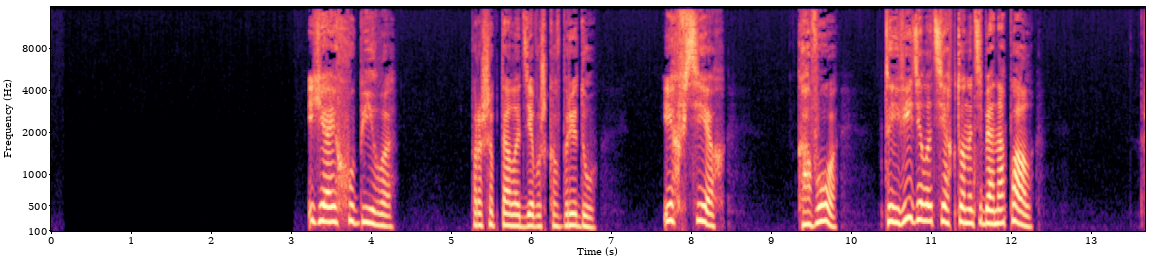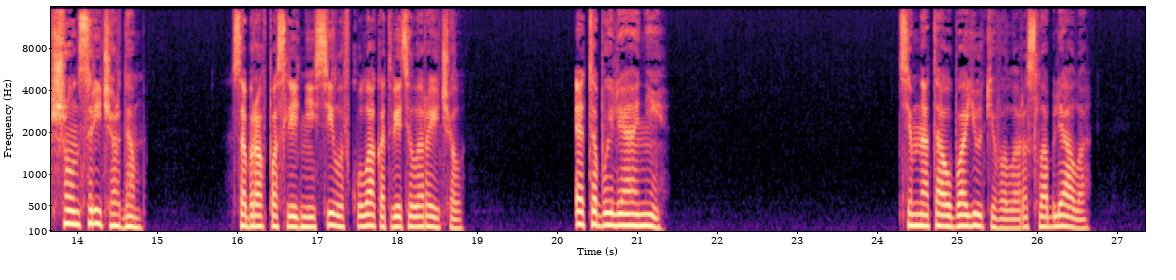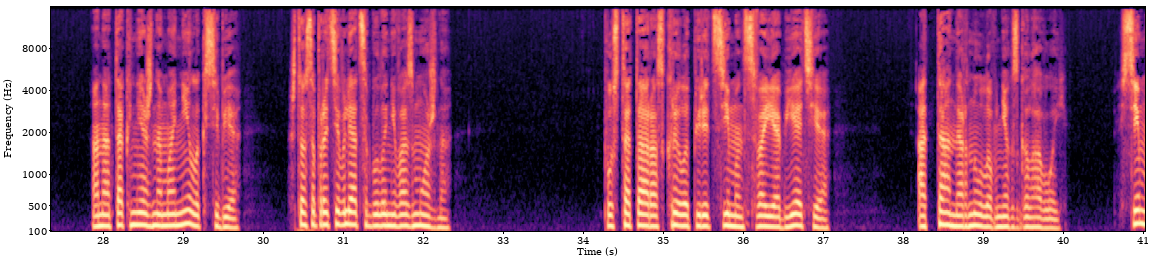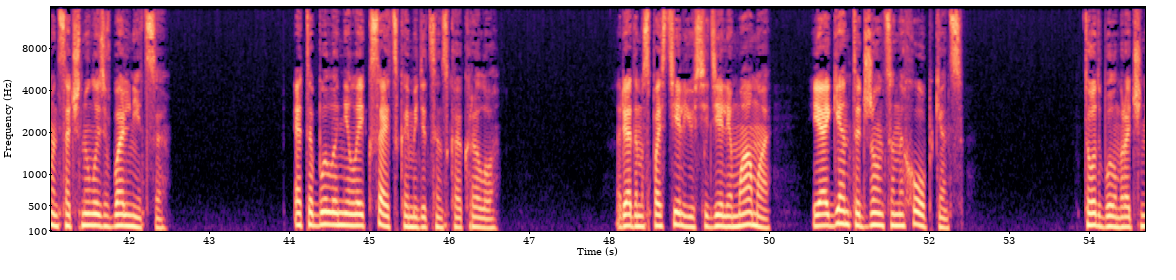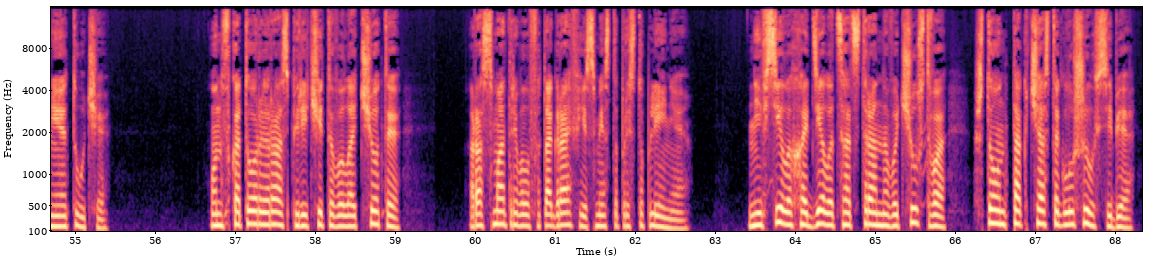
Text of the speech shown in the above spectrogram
«Я их убила», — прошептала девушка в бреду. Их всех. Кого? Ты видела тех, кто на тебя напал? Шон с Ричардом. Собрав последние силы в кулак, ответила Рэйчел. Это были они. Темнота убаюкивала, расслабляла. Она так нежно манила к себе, что сопротивляться было невозможно. Пустота раскрыла перед Симон свои объятия, а та нырнула в них с головой. Симон очнулась в больнице. Это было не лейксайдское медицинское крыло. Рядом с постелью сидели мама и агенты Джонсон и Хопкинс. Тот был мрачнее тучи. Он в который раз перечитывал отчеты, рассматривал фотографии с места преступления. Не в силах отделаться от странного чувства — что он так часто глушил в себе.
